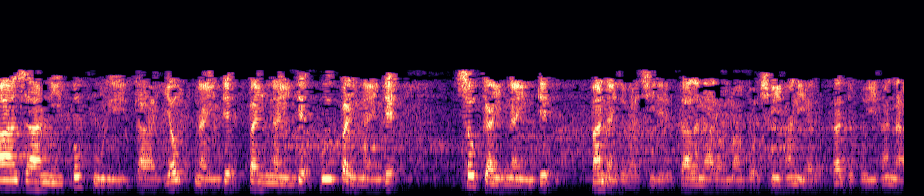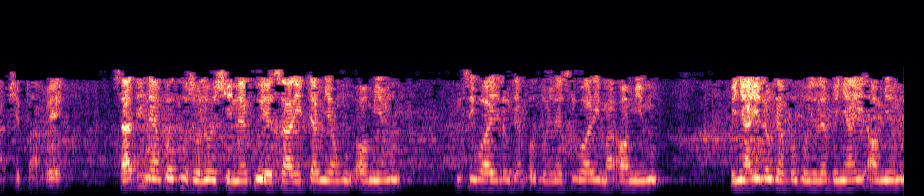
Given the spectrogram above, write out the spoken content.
အာဇာနည်ပုဂ္ဂိုလ်တွေဒါရောက်နိုင်တဲ့ပိုင်နိုင်တဲ့ပွေးပိုင်နိုင်တဲ့စုပ်ကင်နိုင်တဲ့ပန်းတိုင်ဆိုတာရှိတယ်သာသနာတော်မှာပေါ့ရှင်ဟန်ကြီးကတော့ရတ္တပူယဟနာဖြစ်ပါပဲစာတိနဲ့ပုဂ္ဂိုလ်ဆိုလို့ရှိရင်ကိုယ့်ရဲ့စာရီတက်မြောက်မှုအောင်မြင်မှု စီဝါရေးလုပ်တဲ့ပုဂ္ဂိုလ်နဲ့စီဝါရေးမှာအောင်မြင်မှုပညာရေးလုပ်တဲ့ပုဂ္ဂိုလ်ဆိုလည်းပညာရေးအောင်မြင်မှု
